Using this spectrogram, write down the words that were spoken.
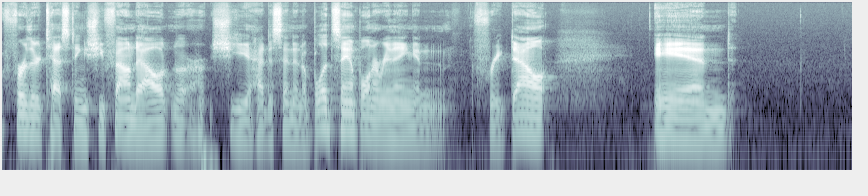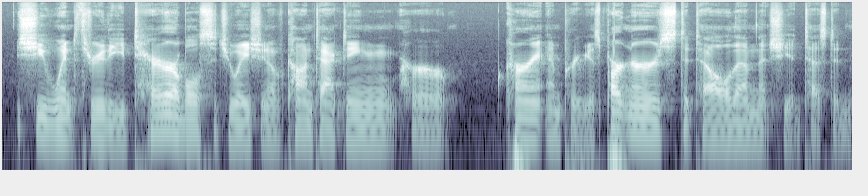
further testing, she found out uh, she had to send in a blood sample and everything and freaked out. And she went through the terrible situation of contacting her current and previous partners to tell them that she had tested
